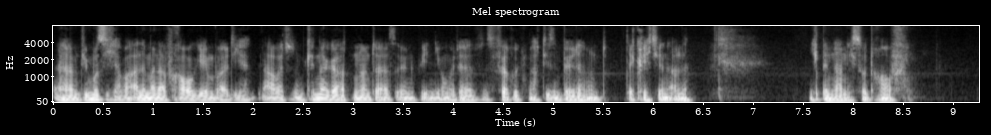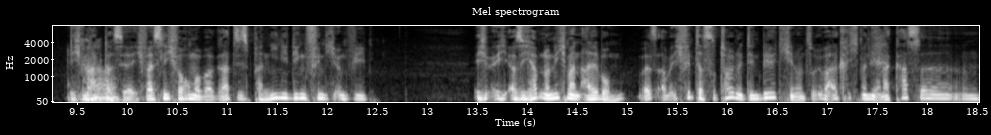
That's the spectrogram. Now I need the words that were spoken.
Ähm, die muss ich aber alle meiner Frau geben, weil die arbeitet im Kindergarten und da ist irgendwie ein Junge, der ist verrückt nach diesen Bildern und der kriegt die dann alle. Ich bin da nicht so drauf. Ich mag ja. das ja. Ich weiß nicht warum, aber gerade dieses Panini-Ding finde ich irgendwie, ich, ich, also ich habe noch nicht mal ein Album, weißt, aber ich finde das so toll mit den Bildchen und so. Überall kriegt man die an der Kasse.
